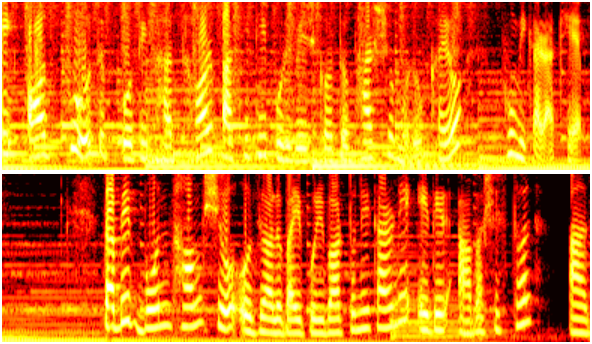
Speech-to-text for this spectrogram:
এই অদ্ভুত প্রতিভাধর পাখিটি পরিবেশগত ভারসাম্য রক্ষায়ও ভূমিকা রাখে। তবে বন ধ্বংস ও জলবায়ু পরিবর্তনের কারণে এদের আবাসস্থল আজ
